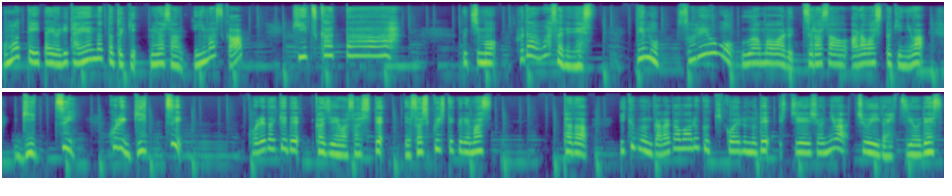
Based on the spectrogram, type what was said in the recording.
思っていたより大変だった時、皆さん言いますか？気使ったー。うちも普段はそれです。でも、それをも上回る辛さを表すときには、ぎっつい。これぎっつい。これだけで家人は察して優しくしてくれます。ただ、幾分柄が悪く聞こえるので、シチュエーションには注意が必要です。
